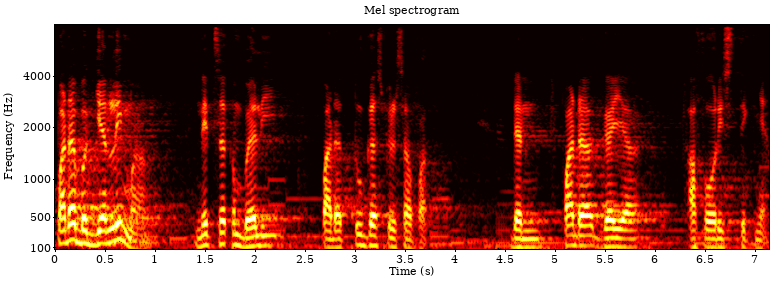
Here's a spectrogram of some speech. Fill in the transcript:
Pada bagian 5, Nietzsche kembali pada tugas filsafat dan pada gaya aforistiknya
